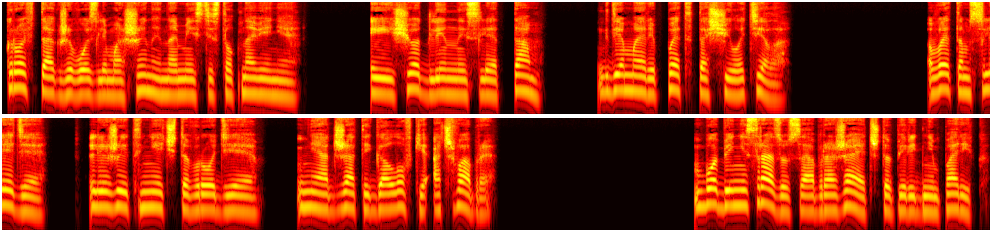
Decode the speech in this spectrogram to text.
Кровь также возле машины на месте столкновения. И еще длинный след там, где Мэри Пэт тащила тело. В этом следе лежит нечто вроде неотжатой головки от швабры. Бобби не сразу соображает, что перед ним парик.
